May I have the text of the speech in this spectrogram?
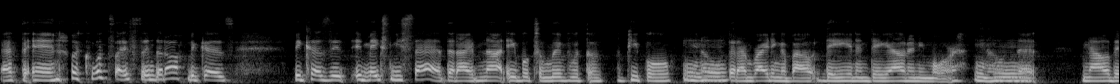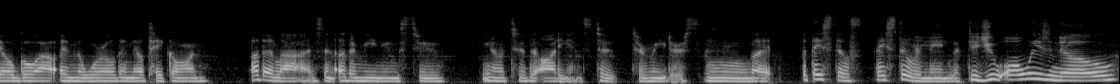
at the end, like once I send it off because because it, it makes me sad that I'm not able to live with the, the people, you know, mm-hmm. that I'm writing about day in and day out anymore. You know, mm-hmm. that now they'll go out in the world and they'll take on other lives and other meanings to, you know, to the audience, to, to readers. Mm. But but they still they still remain with Did you always know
